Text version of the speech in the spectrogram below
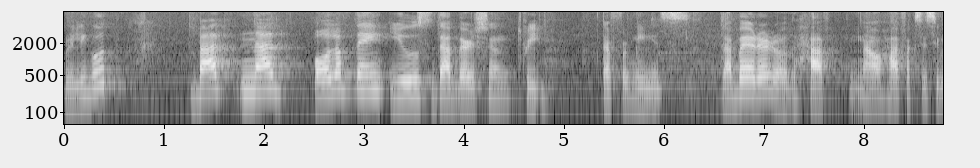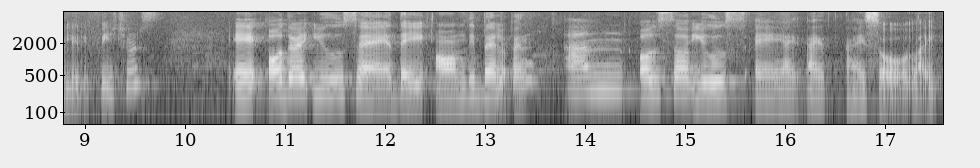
really good, but not all of them use the version 3. That for me is the better or have, now have accessibility features. Uh, other use uh, their own development and also use, uh, I, I, I saw like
